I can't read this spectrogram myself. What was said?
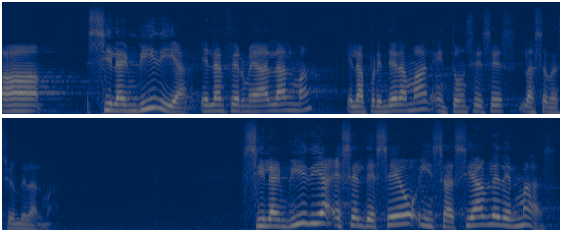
Ah, si la envidia es la enfermedad del alma, el aprender a amar, entonces es la sanación del alma. Si la envidia es el deseo insaciable del más,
